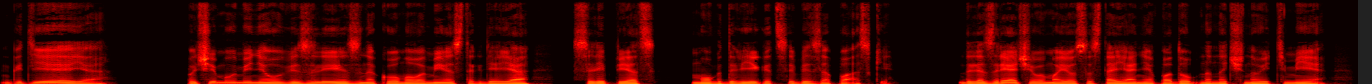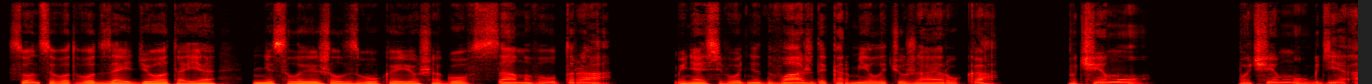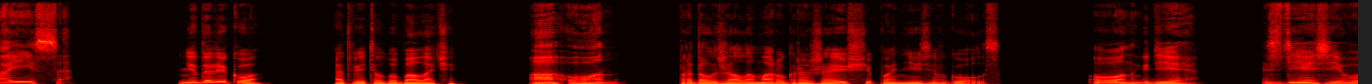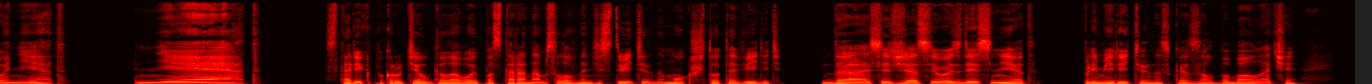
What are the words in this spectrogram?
Где я? Почему меня увезли из знакомого места, где я, слепец, мог двигаться без опаски? Для зрячего мое состояние подобно ночной тьме. Солнце вот-вот зайдет, а я не слышал звука ее шагов с самого утра. Меня сегодня дважды кормила чужая рука. Почему? Почему? Где Аиса? Недалеко, ответил Бабалачи. А он? продолжал Амар угрожающе, понизив голос. Он где? Здесь его нет. Нет! Старик покрутил головой по сторонам, словно действительно мог что-то видеть. «Да, сейчас его здесь нет», — примирительно сказал Бабалачи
